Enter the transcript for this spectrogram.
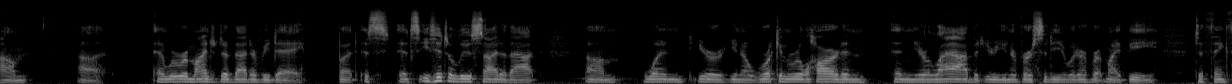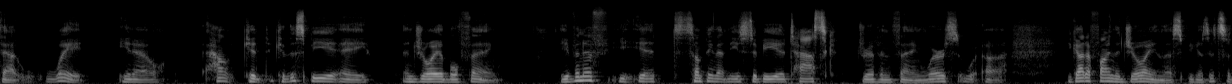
Um, uh, and we're reminded of that every day. But it's it's easy to lose sight of that um, when you're you know working real hard in in your lab at your university or whatever it might be to think that wait you know how could could this be a enjoyable thing even if it's something that needs to be a task driven thing where's uh, you got to find the joy in this because it's a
